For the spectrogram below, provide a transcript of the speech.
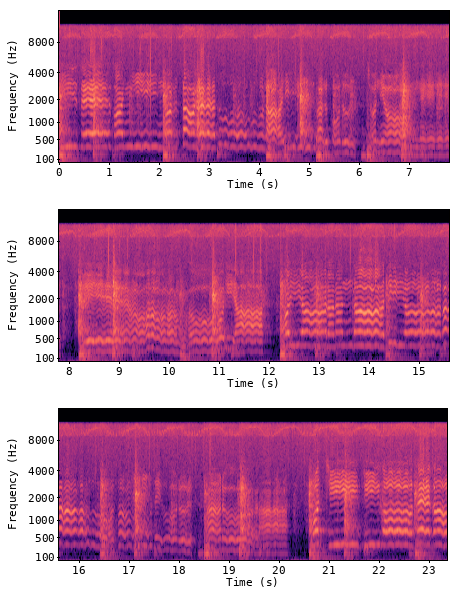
이 세상이 넓다 해도 나이 갈 곳은 전혀 없네 꽃이 피고 새가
